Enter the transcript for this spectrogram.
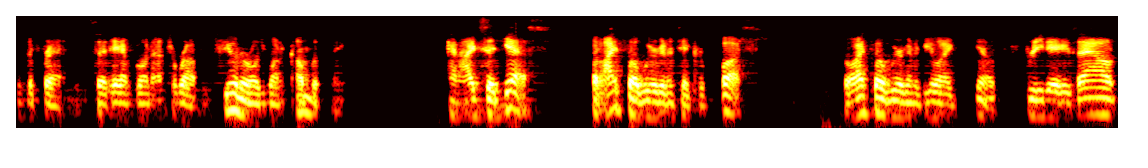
as a friend and said, "Hey, I'm going out to Robin's funeral. You want to come with me?" And I said yes, but I thought we were going to take her bus. So I thought we were going to be like, you know, three days out,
